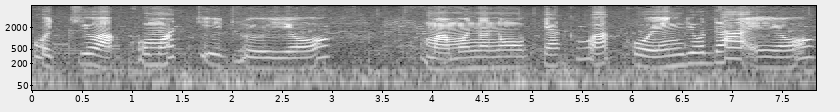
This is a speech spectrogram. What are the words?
こっちは困ってるよ。魔物のお客はご遠慮だよ。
